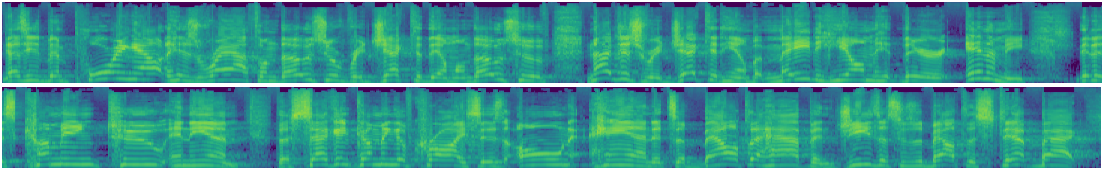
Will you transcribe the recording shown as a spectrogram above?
as he's been pouring out his wrath on those who have rejected them, on those who have not just rejected him, but made him their enemy, it is coming to an end. The second coming of Christ is on hand. It's about to happen. Jesus is about to step back.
